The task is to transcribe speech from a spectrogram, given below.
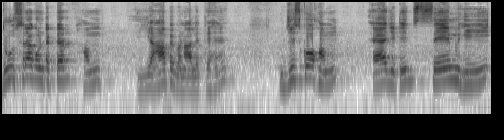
दूसरा कॉन्टेक्टर हम यहाँ पे बना लेते हैं, जिसको हम एज इट इज़ सेम ही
